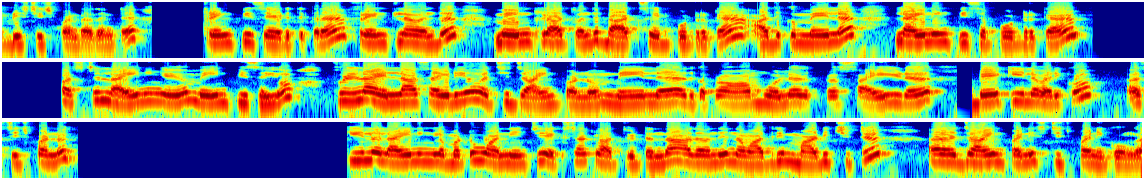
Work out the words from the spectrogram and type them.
எப்படி ஸ்டிச் பண்ணுறதுன்ட்டு ஃப்ரண்ட் பீஸ் எடுத்துக்கிறேன். ஃப்ரண்ட்டில் வந்து மெயின் கிளாத் வந்து பேக் சைடு போட்டிருக்கேன். அதுக்கு மேலே லைனிங் பீஸை போட்டிருக்கேன். ஃபஸ்ட்டு லைனிங்கையும் மெயின் பீஸையும் ஃபுல்லாக எல்லா சைடையும் வச்சு ஜாயின் பண்ணும். மேலே அதுக்கப்புறம் ஆம் ஹோல் அதுக்கப்புறம் சைடு அப்படியே கீழே வரைக்கும் ஸ்டிச் பண்ணும். கீழே லைனிங்கில் மட்டும் ஒன் இன்ச்சு எக்ஸ்ட்ரா கிளாத் விட்டுருந்தா அதை வந்து இந்த மாதிரி மடிச்சுட்டு ஜாயின் பண்ணி ஸ்டிச் பண்ணிக்கோங்க.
